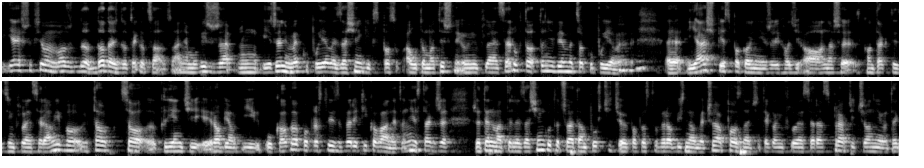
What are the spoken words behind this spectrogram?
Ja jeszcze chciałbym może do, dodać do tego, co, co Ania mówisz, że mm, jeżeli my kupujemy zasięgi w sposób automatyczny u influencerów, to, to nie wiemy, co kupujemy. Mm -hmm. Ja śpię spokojnie, jeżeli chodzi o nasze kontakty z influencerami, bo to, co klienci robią i u kogo, po prostu jest weryfikowane. To nie jest tak, że, że ten ma tyle zasięgu, to trzeba tam puścić, żeby po prostu wyrobić normy. Trzeba poznać tego influencera, sprawdzić, czy on, nie wiem, te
